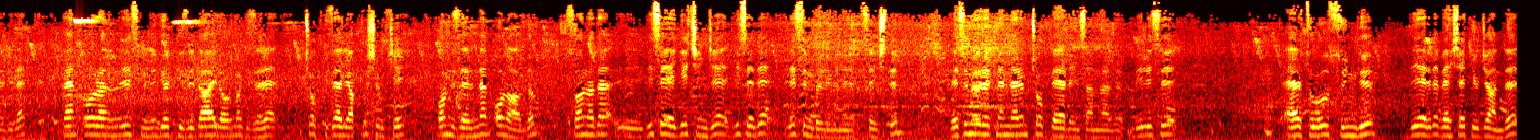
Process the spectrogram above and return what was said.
dediler. Ben oranın resmini gökyüzü dahil olmak üzere çok güzel yapmışım ki 10 üzerinden 10 aldım. Sonra da e, liseye geçince lisede resim bölümünü seçtim. Resim öğretmenlerim çok değerli insanlardı. Birisi Ertuğrul Süngü, diğeri de Behçet Yücan'dı.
